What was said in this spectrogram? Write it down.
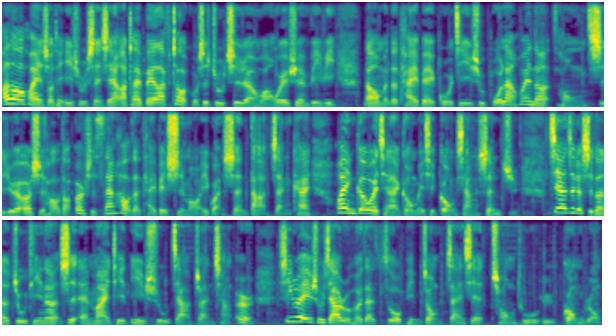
Hello，欢迎收听艺术声鲜 ART TAIPEI Live Talk，我是主持人王维轩 Vivi。那我们的台北国际艺术博览会呢，从十月二十号到二十三号在台北世贸一馆盛大展开，欢迎各位前来跟我们一起共襄盛举。现在这个时段的主题呢是 MIT 艺术家专场二，新锐艺术家如何在作品中展现冲突与共融。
